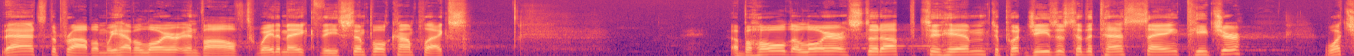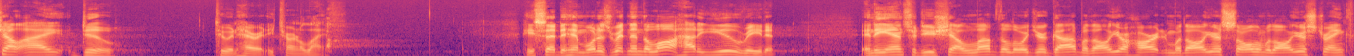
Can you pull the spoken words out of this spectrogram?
That's the problem. We have a lawyer involved. Way to make the simple complex. Uh, behold, a lawyer stood up to him to put Jesus to the test, saying, Teacher, what shall I do to inherit eternal life? He said to him, What is written in the law? How do you read it? And he answered, You shall love the Lord your God with all your heart, and with all your soul, and with all your strength,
